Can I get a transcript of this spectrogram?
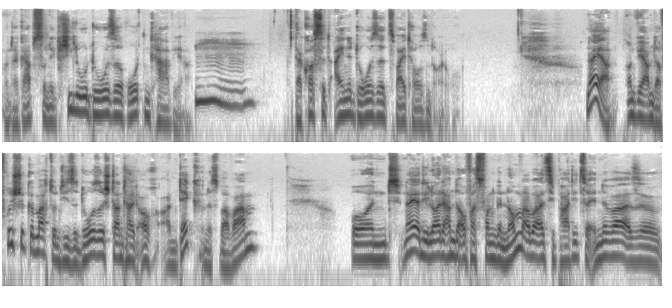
Und da gab's so eine Kilodose roten Kaviar. Mm. Da kostet eine Dose 2000 Euro. Naja, und wir haben da Frühstück gemacht und diese Dose stand halt auch an Deck und es war warm. Und naja, die Leute haben da auch was von genommen, aber als die Party zu Ende war, also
